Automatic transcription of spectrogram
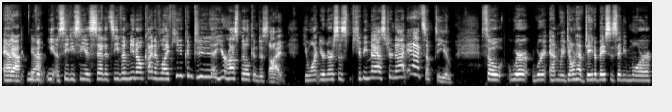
And yeah, even yeah. CDC has said it's even, you know, kind of like you can do, your hospital can decide you want your nurses to be masked or not? Yeah, it's up to you. So we're we're and we don't have databases anymore.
